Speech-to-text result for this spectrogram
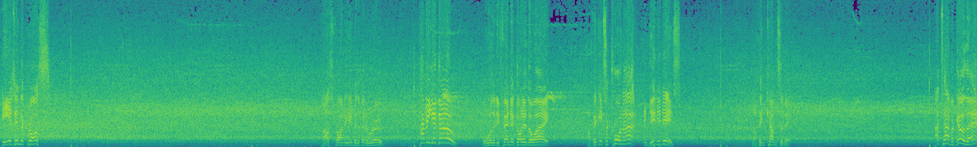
Steers in the cross. Pass finding in with a bit of room. Having a go! Oh, the defender got in the way. I think it's a corner. Indeed it is. Nothing comes of it. Let's have a go there.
